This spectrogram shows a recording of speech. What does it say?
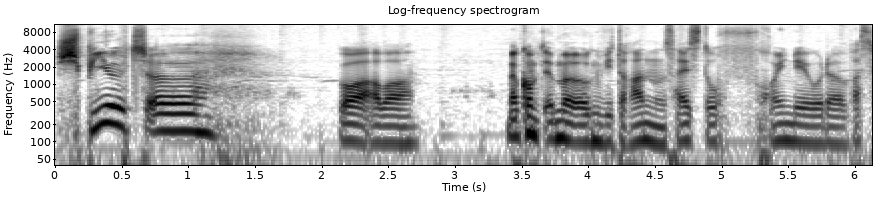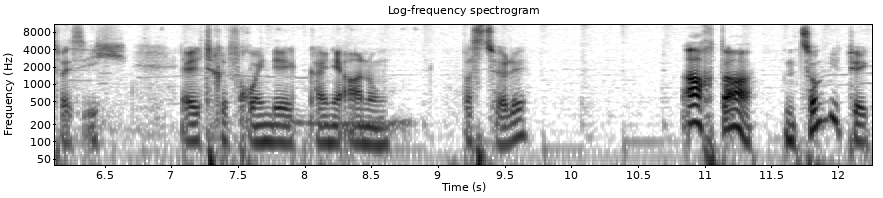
spielt. Äh, boah, aber man kommt immer irgendwie dran. Das heißt doch Freunde oder was weiß ich. Ältere Freunde, keine Ahnung. Was zur Hölle? Ach, da. Ein Zombie-Pig.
